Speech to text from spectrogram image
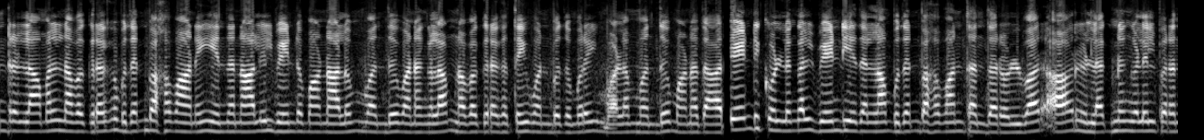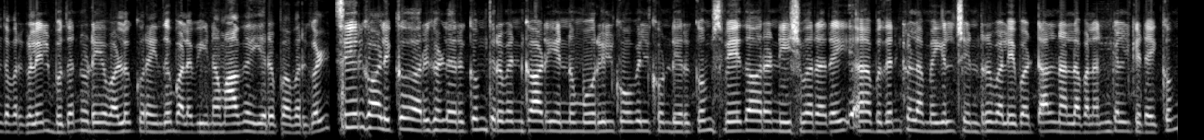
என்றல்லாமல் நவகிரக புதன் பகவானை எந்த நாளில் வேண்டுமானாலும் வந்து வணங்கலாம். நவகிரகத்தை ஒன்பது முறை வலம் வந்து மனதார் வேண்டிக் கொள்ளுங்கள். வேண்டியதெல்லாம் புதன் பகவான் தந்தருள்வார். ஆறு லக்னங்களில் பிறந்தவர்களில் புதனுடைய வலு குறைந்து பலவீனமாக இருப்பவர்கள். சீர்காழிக்கு அருகில் இருக்கும் திருவெண்காடு என்னும் ஊரில் கோவில் கொண்டிருக்கும் ஸ்வேதாரன் ஈஸ்வரரை புதன்கிழமையில் சென்று வழிபட்டால் நல்ல பலன்கள் கிடைக்கும்.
